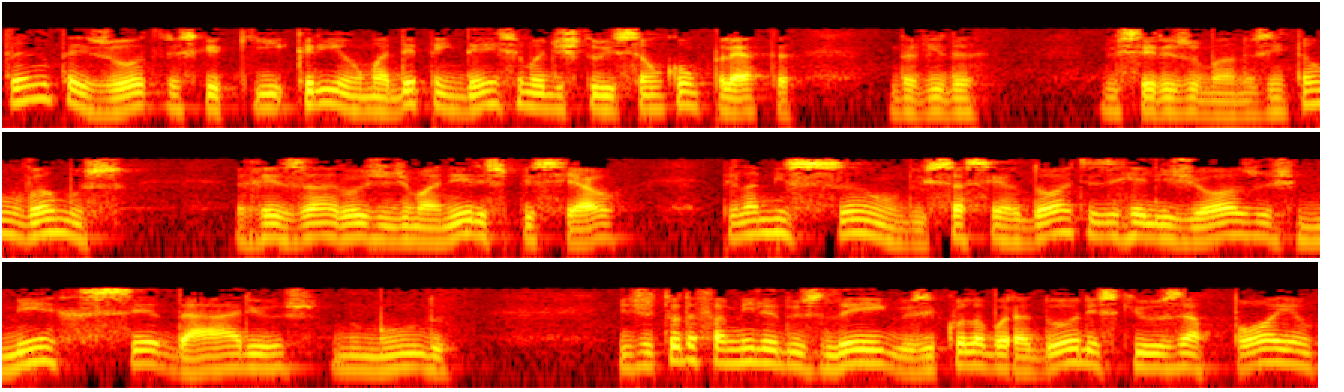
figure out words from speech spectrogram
tantas outras que, que criam uma dependência e uma destruição completa da vida dos seres humanos. Então vamos rezar hoje de maneira especial pela missão dos sacerdotes e religiosos mercedários no mundo e de toda a família dos leigos e colaboradores que os apoiam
